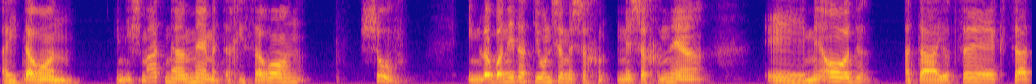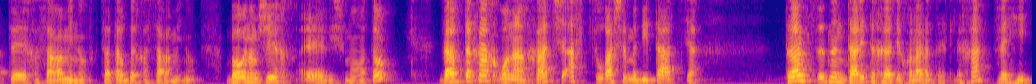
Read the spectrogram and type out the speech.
היתרון, היא נשמעת מהממת, החיסרון, שוב, אם לא בנית טיעון שמשכנע אה, מאוד, אתה יוצא קצת אה, חסר אמינות, קצת הרבה חסר אמינות. בואו נמשיך אה, לשמוע אותו. והבטחה אחרונה אחת, שאף צורה של מדיטציה טרנסצנדנטלית אחרת יכולה לתת לך, והיא,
